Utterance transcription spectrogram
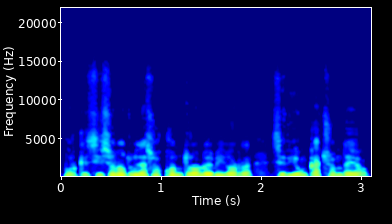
Porque si eso no tuviera esos controles, Vigorra, sería un cachondeo.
